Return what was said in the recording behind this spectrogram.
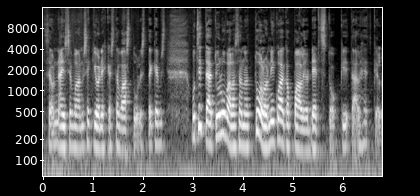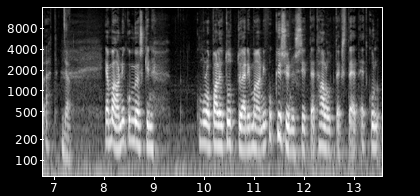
se on näin se vaan, sekin on ehkä sitä vastuullista tekemistä. Mutta sitten täytyy luvalla sanoa, että tuolla on niin kuin aika paljon deadstockia tällä hetkellä. Että Ja. ja mä oon niin kuin myöskin, kun mulla on paljon tuttuja, niin mä oon niin kuin kysynyt sitten, että haluatteko te, että, että kun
